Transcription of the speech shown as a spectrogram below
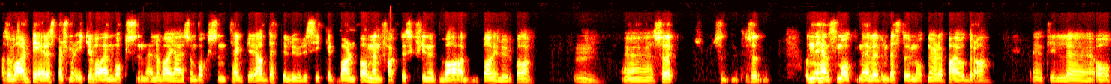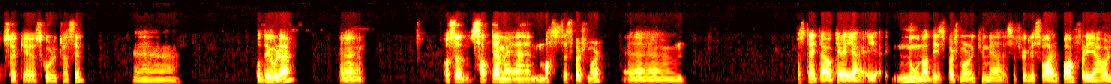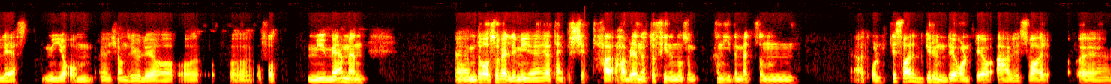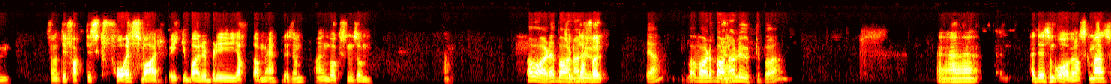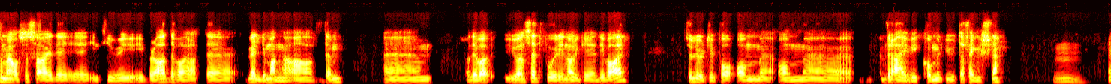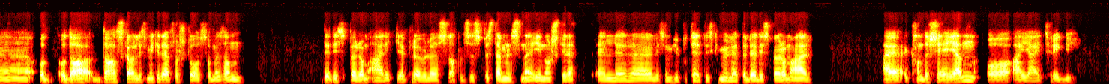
Altså, Hva er deres spørsmål? Ikke hva en voksen eller hva jeg som voksen tenker ja, dette lurer sikkert barn på, men faktisk finne ut hva, hva de lurer på. da. Mm. Eh, så, så, så, og den eneste måten, eller den beste måten å gjøre det på, er å dra eh, til eh, å oppsøke skoleklasser. Og det gjorde jeg. Og så satt jeg med masse spørsmål. Og så tenkte jeg ok, jeg, jeg, Noen av de spørsmålene kunne jeg selvfølgelig svare på, fordi jeg har lest mye om eh, 22.07. Og, og, og, og, fått mye med. Men, men det var også veldig mye jeg tenkte shit, her, her ble jeg nødt til å finne noen som kan gi dem et sånn ja, et ordentlig svar. Et grundig, ordentlig og ærlig svar. Øh, sånn at de faktisk får svar, og ikke bare blir jatta med liksom, av en voksen som Hva var det barna, Derfor lurte, ja? Var det barna Ja. lurte på? Eh, det som overrasker meg, som jeg også sa i det eh, intervjuet i, i Blad, det var at eh, veldig mange av dem, eh, og det var uansett hvor i Norge de var, så lurte de på om, om eh, Breivik kommer ut av fengselet. Mm. Eh, og og da, da skal liksom ikke det forstås som en sånn Det de spør om er ikke prøveløslatelsesbestemmelsene i norsk rett eller eh, liksom hypotetiske muligheter. Det de spør om er, er kan det skje igjen, og er jeg trygg?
